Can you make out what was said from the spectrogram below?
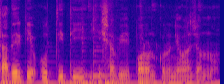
তাদেরকে অতিথি হিসাবে বরণ করে নেওয়ার জন্য।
